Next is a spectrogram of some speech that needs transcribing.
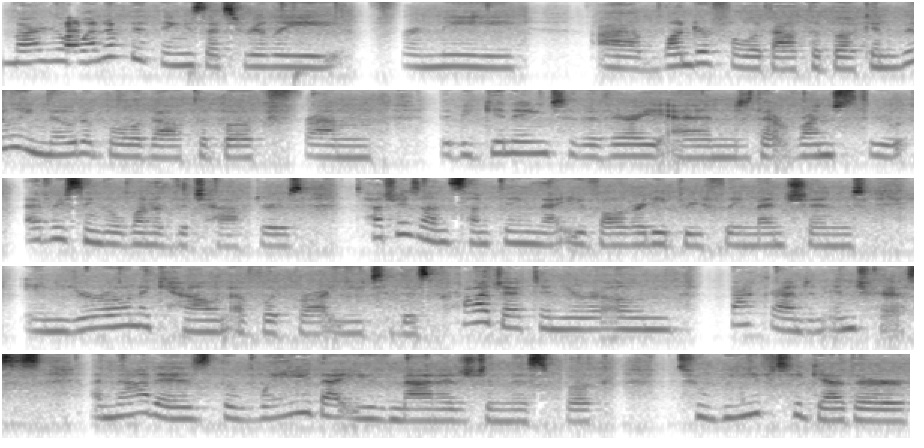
Marga, one of the things that's really, for me, uh, wonderful about the book and really notable about the book from the beginning to the very end that runs through every single one of the chapters touches on something that you've already briefly mentioned in your own account of what brought you to this project and your own background and interests. And that is the way that you've managed in this book to weave together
